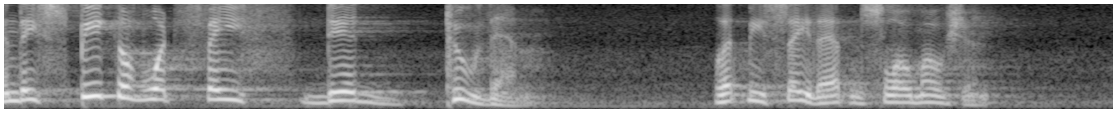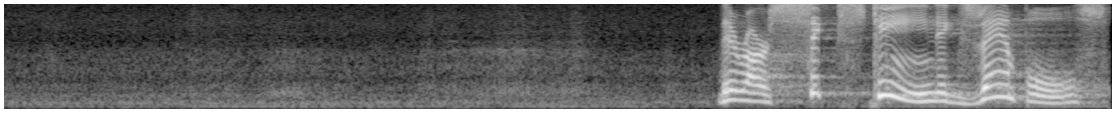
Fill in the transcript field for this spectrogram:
and they speak of what faith did to them. Let me say that in slow motion. There are 16 examples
